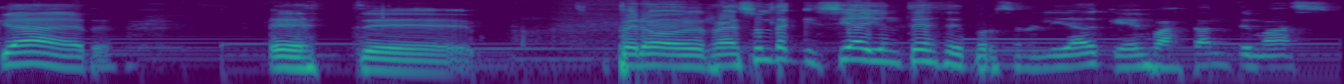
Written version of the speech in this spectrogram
Claro. Este. Pero resulta que sí hay un test de personalidad que es bastante más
